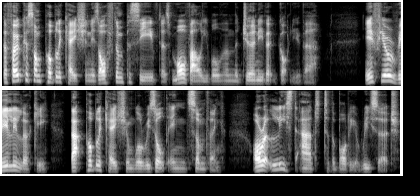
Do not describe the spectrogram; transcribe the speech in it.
The focus on publication is often perceived as more valuable than the journey that got you there. If you're really lucky, that publication will result in something, or at least add to the body of research.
